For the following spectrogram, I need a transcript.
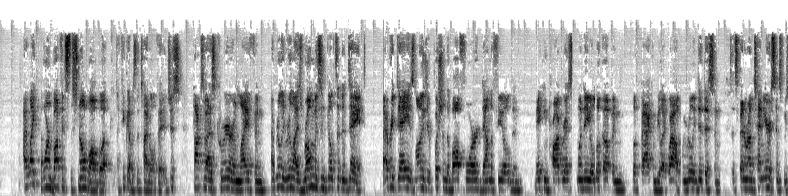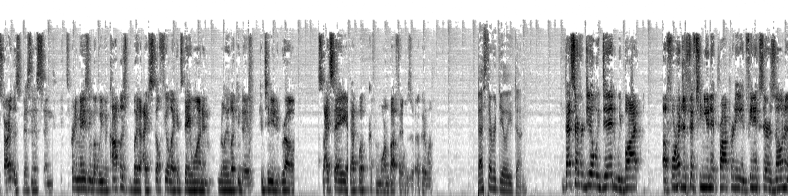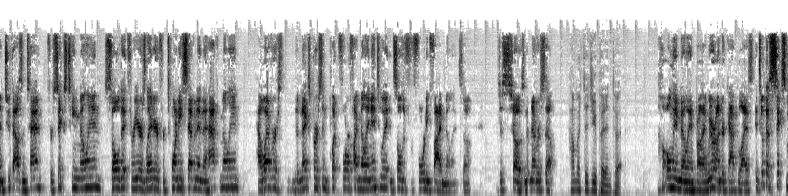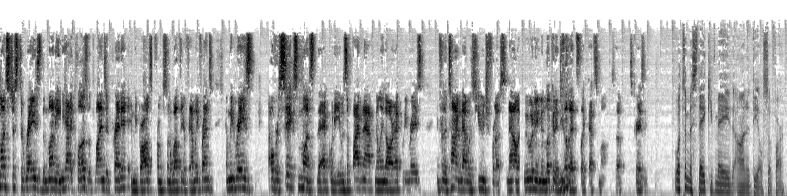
I like Warren Buffett's The Snowball book. I think that was the title of it. It just talks about his career and life, and I really realized Rome isn't built in a day every day, as long as you're pushing the ball forward down the field and making progress, one day you'll look up and look back and be like, wow, we really did this. And it's been around 10 years since we started this business. And it's pretty amazing what we've accomplished, but I still feel like it's day one and really looking to continue to grow. So I'd say that book from Warren Buffett was a good one. Best ever deal you've done? Best ever deal we did, we bought a 415 unit property in Phoenix, Arizona in 2010 for 16 million, sold it three years later for 27 and a half million However, the next person put four or five million into it and sold it for 45 million. So it just shows never sell. How much did you put into it? Only a million, probably. We were undercapitalized. It took us six months just to raise the money. We had to close with lines of credit, and we borrowed from some wealthier family friends, and we raised over six months the equity. It was a five and a half million dollar equity raise, and for the time, that was huge for us. Now we wouldn't even look at a deal that's like that small. So it's crazy. What's a mistake you've made on a deal so far?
